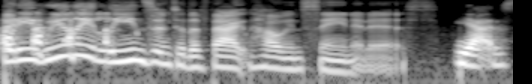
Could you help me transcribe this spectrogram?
but he really leans into the fact how insane it is. yes.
